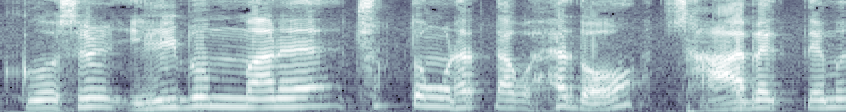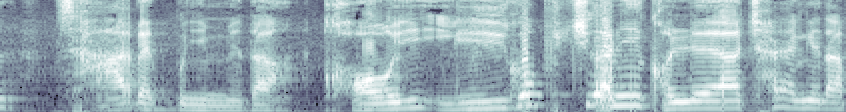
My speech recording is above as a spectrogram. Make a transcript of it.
그것을 1분 만에 출동을 했다고 해도 400대면 400분입니다. 거의 7시간이 걸려야 차량이 다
